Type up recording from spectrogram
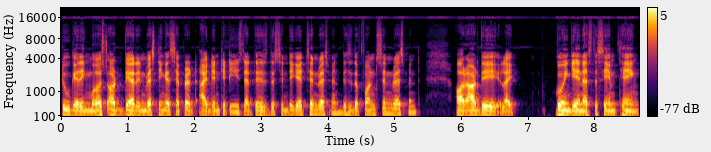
two getting merged or they are investing as separate identities that this is the syndicate's investment this is the fund's investment or are they like going in as the same thing?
